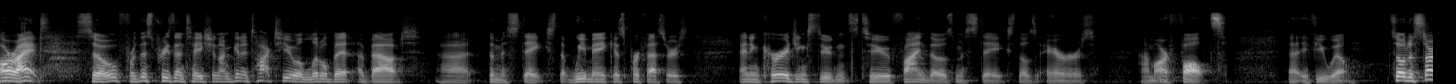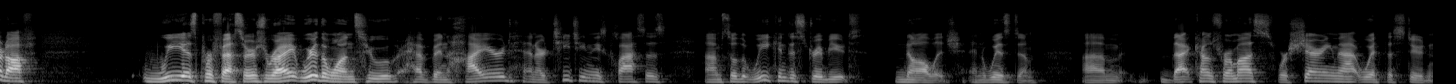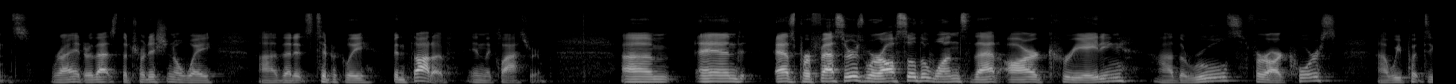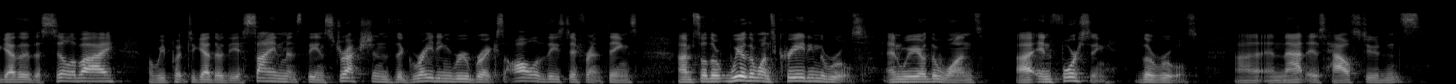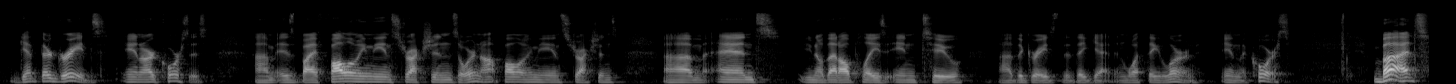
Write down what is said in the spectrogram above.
All right, so for this presentation, I'm going to talk to you a little bit about uh, the mistakes that we make as professors and encouraging students to find those mistakes, those errors, um, our faults, uh, if you will. So to start off, we as professors, right, we're the ones who have been hired and are teaching these classes um, so that we can distribute knowledge and wisdom. Um, that comes from us, we're sharing that with the students right? Or that's the traditional way uh, that it's typically been thought of in the classroom. Um, and as professors, we're also the ones that are creating uh, the rules for our course. Uh, we put together the syllabi, uh, we put together the assignments, the instructions, the grading rubrics, all of these different things. Um, so the, we're the ones creating the rules and we are the ones uh, enforcing the rules. Uh, and that is how students get their grades in our courses um, is by following the instructions or not following the instructions. Um, and you know, that all plays into uh, the grades that they get and what they learn in the course. But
